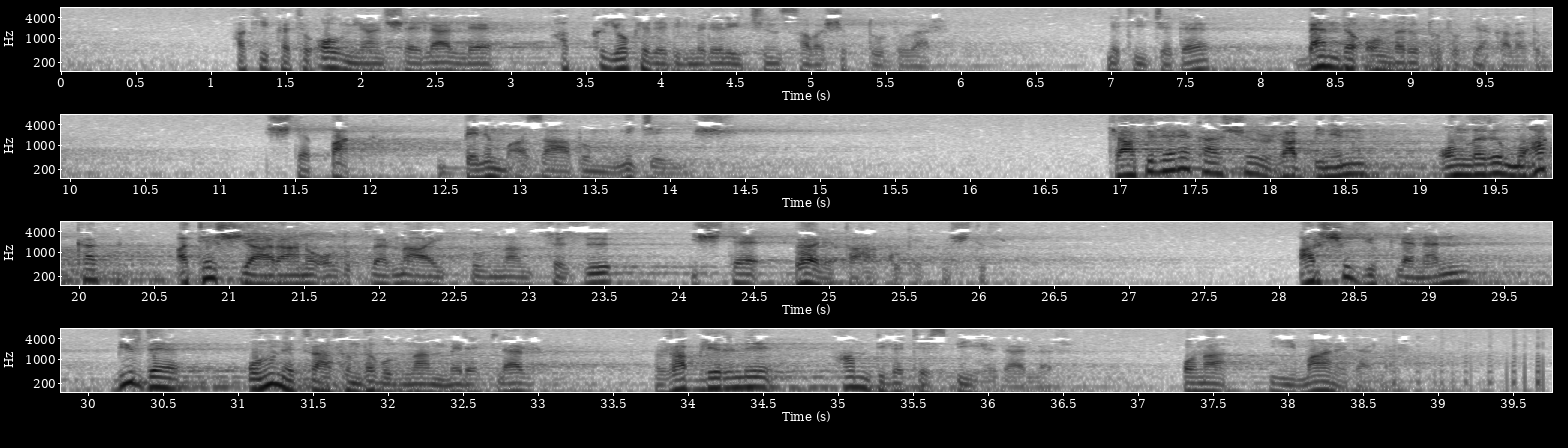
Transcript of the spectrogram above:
Hakikati olmayan şeylerle hakkı yok edebilmeleri için savaşıp durdular. Neticede ben de onları tutup yakaladım. İşte bak benim azabım niceymiş. Kafirlere karşı Rabbinin onları muhakkak ateş yaranı olduklarına ait bulunan sözü işte böyle tahakkuk etmiştir. Arşı yüklenen bir de onun etrafında bulunan melekler Rablerini hamd ile tesbih ederler. Ona iman ederler.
